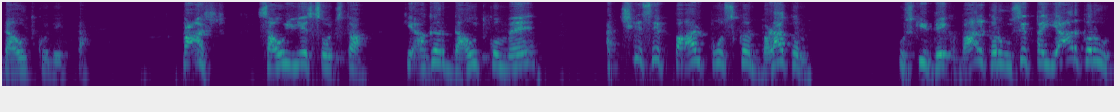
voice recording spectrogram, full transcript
दाऊद को देखता। काश साउल ये सोचता कि अगर दाऊद को मैं अच्छे से पाल पोस कर बड़ा करूँ, उसकी देखभाल करूँ, उसे तैयार करूँ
